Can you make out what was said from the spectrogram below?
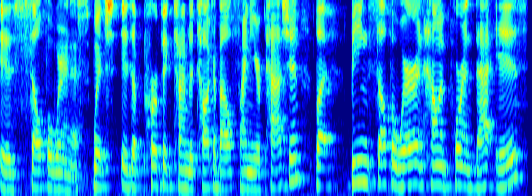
is self awareness, which is a perfect time to talk about finding your passion, but being self aware and how important that is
